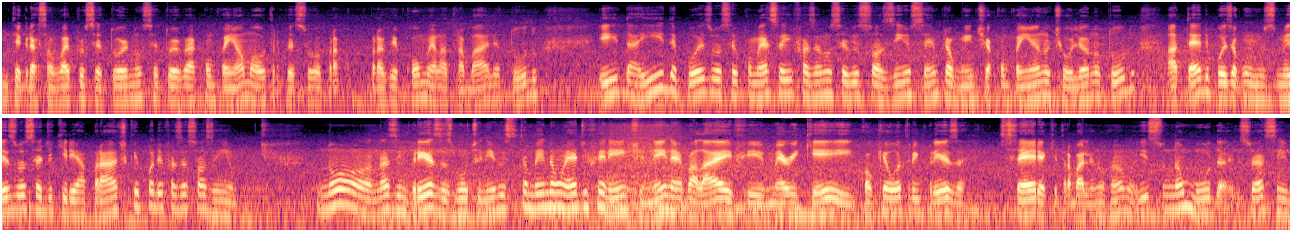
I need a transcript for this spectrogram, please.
integração, vai para o setor. No setor vai acompanhar uma outra pessoa para ver como ela trabalha, tudo. E daí depois você começa a ir fazendo o serviço sozinho, sempre alguém te acompanhando, te olhando tudo, até depois de alguns meses você adquirir a prática e poder fazer sozinho. No, nas empresas multiníveis também não é diferente, nem na Herbalife, Mary Kay, qualquer outra empresa séria que trabalha no ramo, isso não muda, isso é assim.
